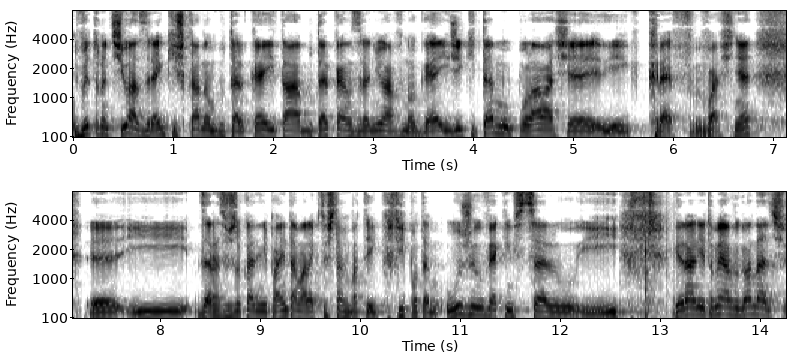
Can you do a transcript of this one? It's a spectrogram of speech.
wytrąciła z ręki szklaną butelkę i ta butelka ją zraniła w nogę i dzięki temu polała się jej krew właśnie y, i zaraz już dokładnie nie pamiętam, ale ktoś tam chyba tej krwi potem użył w jakimś celu i generalnie to miało wyglądać y,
